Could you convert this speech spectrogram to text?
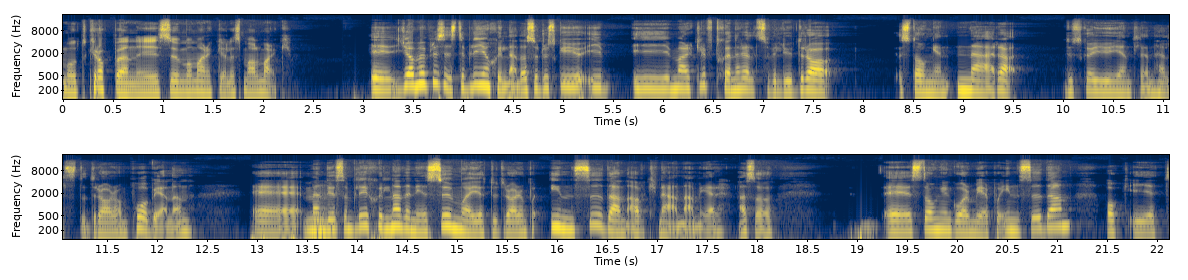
mot kroppen i sumomark eller smalmark? Eh, ja men precis, det blir en skillnad. Alltså du ska ju i, i marklyft generellt så vill du ju dra stången nära. Du ska ju egentligen helst dra dem på benen. Eh, men Mm. det som blir skillnaden i en sumo är ju att du drar den på insidan av knäna mer. Alltså eh, stången går mer på insidan och i ett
